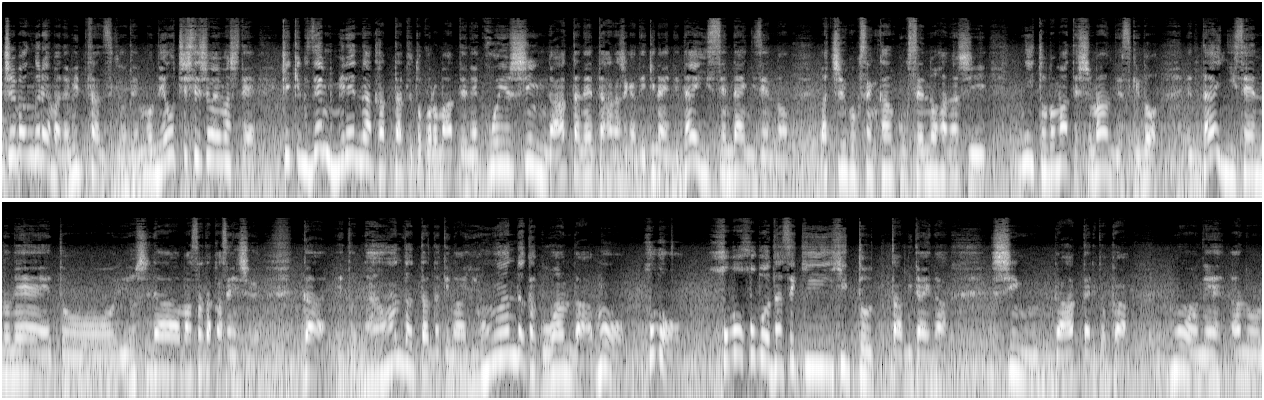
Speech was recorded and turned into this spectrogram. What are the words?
中盤ぐらいまで見てたんですけどね、もう寝落ちしてしまいまして、結局全部見れなかったってところもあってね、こういうシーンがあったねって話ができないんで、第1戦、第2戦の、まあ、中国戦、韓国戦の話にとどまってしまうんですけど、第2戦のね、えっと、吉田正尚選手が、えっと、何安だったんだっけな、4安打か5安打、もう、ほぼ、ほぼほぼ打席ヒット打ったみたいなシーンがあったりとか、もうね、あの、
